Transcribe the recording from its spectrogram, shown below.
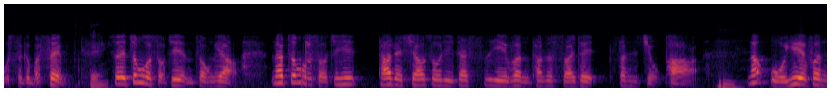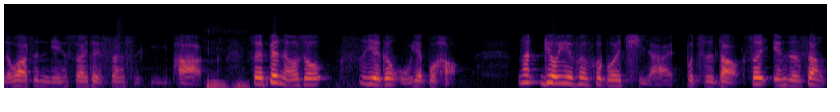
五十个 percent，对，所以中国手机很重要。那中国手机它的销售率在四月份它是衰退三十九趴，嗯那五月份的话是年衰退三十一趴，嗯嗯所以变成说四月跟五月不好。那六月份会不会起来？不知道。所以原则上，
